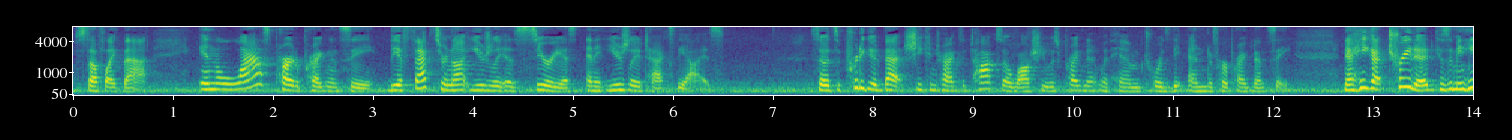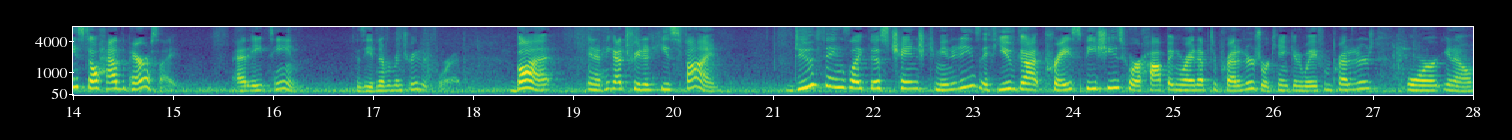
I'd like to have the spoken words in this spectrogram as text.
stuff like that. In the last part of pregnancy, the effects are not usually as serious, and it usually attacks the eyes. So it's a pretty good bet she contracted toxo while she was pregnant with him towards the end of her pregnancy. Now he got treated because I mean he still had the parasite at 18 because he had never been treated for it. But you know he got treated. He's fine. Do things like this change communities? If you've got prey species who are hopping right up to predators or can't get away from predators, or you know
